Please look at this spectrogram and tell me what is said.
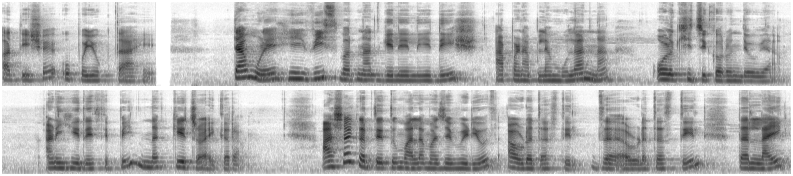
अतिशय उपयुक्त आहे. त्यामुळे ही विस्मरणात गेलेली डिश आपण आपल्या मुलांना ओळखीची करून देऊया आणि ही रेसिपी नक्की ट्राय करा. आशा करते तुम्हाला माझे व्हिडिओज आवडत असतील. जर आवडत असतील तर like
